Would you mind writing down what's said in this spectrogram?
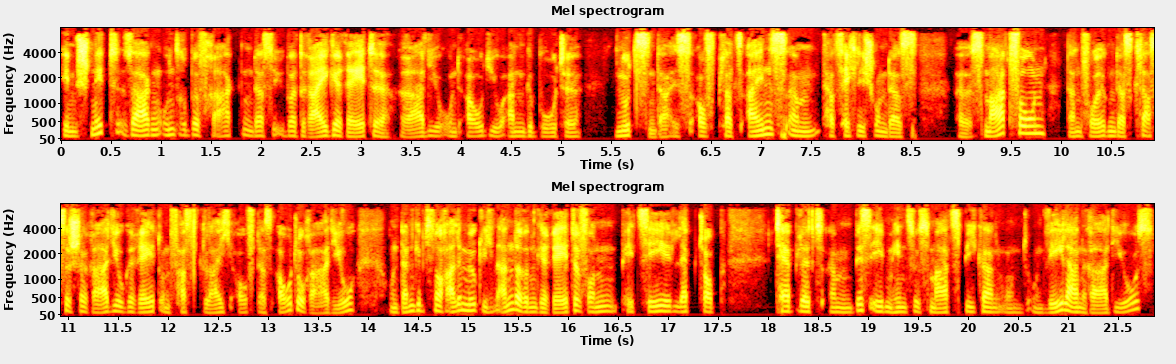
Im Schnitt sagen unsere Befragten, dass sie über drei Geräte Radio- und Audioangebote nutzen. Da ist auf Platz eins ähm, tatsächlich schon das äh, Smartphone, dann folgen das klassische Radiogerät und fast gleich auf das Autoradio. Und dann gibt's noch alle möglichen anderen Geräte von PC, Laptop, Tablet ähm, bis eben hin zu Smart Speakern und, und WLAN-Radios.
